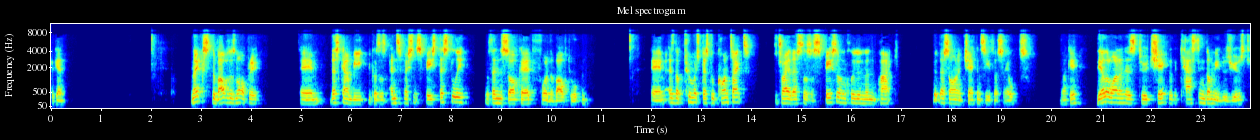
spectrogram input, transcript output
again. Next, the valve does not operate. Um, this can be because there's insufficient space distally within the socket for the valve to open. Um, is there too much distal contact? To try this, there's a spacer included in the pack. Put this on and check and see if this helps. Okay. The other one is to check that the casting dummy was used.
